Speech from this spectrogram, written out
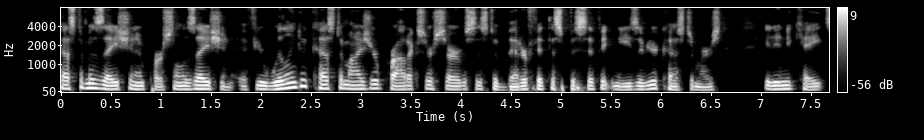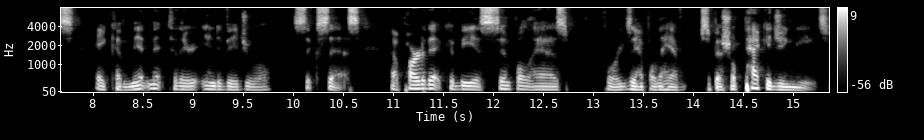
customization and personalization. If you're willing to customize your products or services to better fit the specific needs of your customers, it indicates a commitment to their individual success. Now, part of that could be as simple as, for example, they have special packaging needs.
